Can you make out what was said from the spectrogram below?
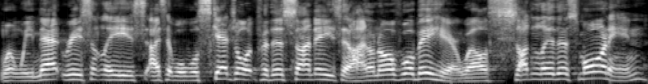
when we met recently, I said, Well, we'll schedule it for this Sunday. He said, I don't know if we'll be here. Well, suddenly this morning,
